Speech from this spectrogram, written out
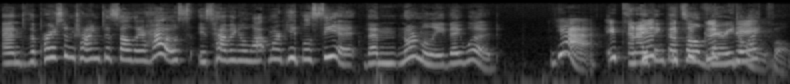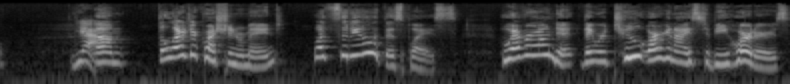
and the person trying to sell their house is having a lot more people see it than normally they would. Yeah it's and good- i think that's all very thing. delightful. Yeah. Um, the larger question remained what's the deal with this place? Whoever owned it, they were too organized to be hoarders.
